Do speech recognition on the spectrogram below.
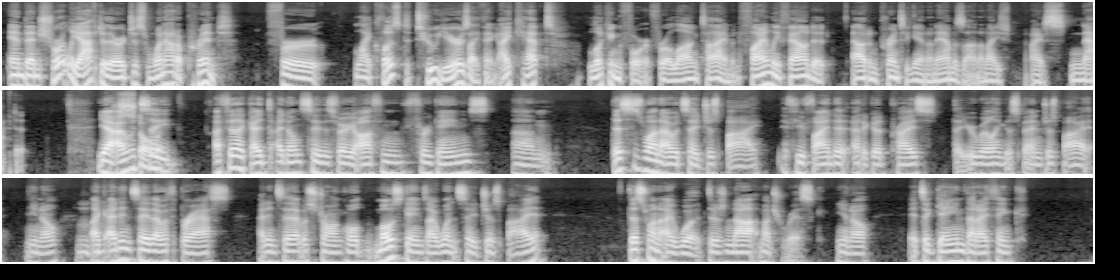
and then shortly after there, it just went out of print for like close to two years. I think I kept looking for it for a long time and finally found it out in print again on Amazon, and I I snapped it. Yeah, I would say I feel like I, I don't say this very often for games. Um, this is one I would say just buy if you find it at a good price that you're willing to spend. Just buy it. You know, like I didn't say that with Brass. I didn't say that with Stronghold. Most games I wouldn't say just buy it. This one I would. There's not much risk. You know, it's a game that I think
